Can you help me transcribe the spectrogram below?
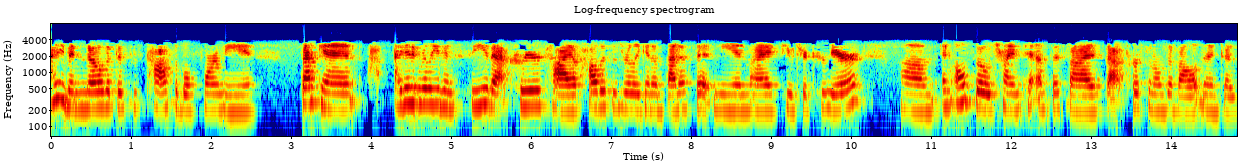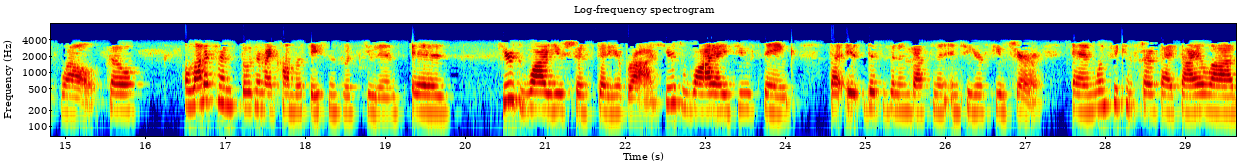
I didn't even know that this was possible for me. Second, I didn't really even see that career tie of how this is really going to benefit me in my future career. Um, and also trying to emphasize that personal development as well. So a lot of times those are my conversations with students is here's why you should study abroad. Here's why I do think that it, this is an investment into your future. And once we can start that dialogue,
